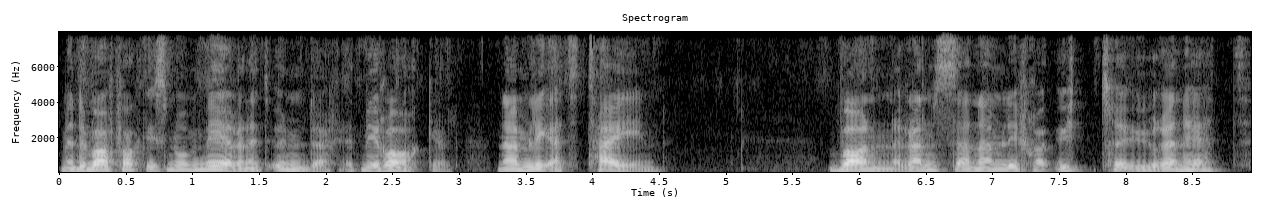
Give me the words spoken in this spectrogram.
Men det var faktisk noe mer enn et under, et mirakel, nemlig et tegn. Vann renser nemlig fra ytre urenhet.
